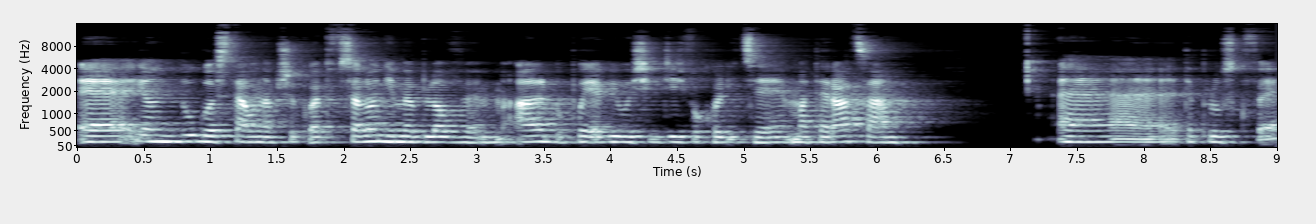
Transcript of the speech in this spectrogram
e, i on długo stał na przykład w salonie meblowym albo pojawiły się gdzieś w okolicy materaca e, te pluskwy.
